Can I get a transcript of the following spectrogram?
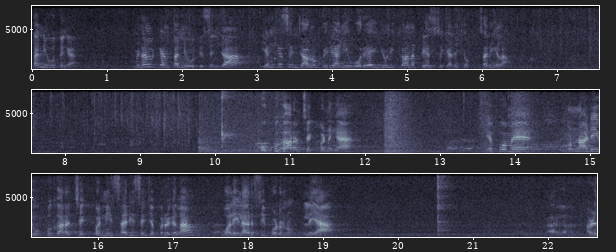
தண்ணி ஊற்றுங்க மினரல் கேன் தண்ணி ஊற்றி செஞ்சால் எங்கே செஞ்சாலும் பிரியாணி ஒரே யூனிக்கான டேஸ்ட் கிடைக்கும் சரிங்களா? உப்பு காரம் செக் பண்ணுங்கள் எப்போவுமே முன்னாடி உப்பு காரம் செக் பண்ணி சரி செஞ்ச பிறகு தான் உலையில் அரிசி போடணும் இல்லையா? அப்படி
